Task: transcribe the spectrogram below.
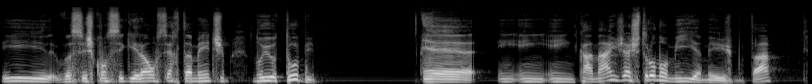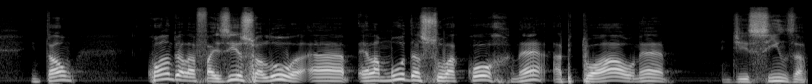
e vocês conseguirão certamente no YouTube, é, em, em, em canais de astronomia mesmo, tá? Então, quando ela faz isso, a Lua, ela muda a sua cor né, habitual, né, de cinza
